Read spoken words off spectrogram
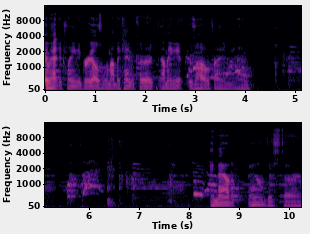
then we had to clean the grills when I became a cook. I mean, it was a whole thing, you know. And now, now just uh,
